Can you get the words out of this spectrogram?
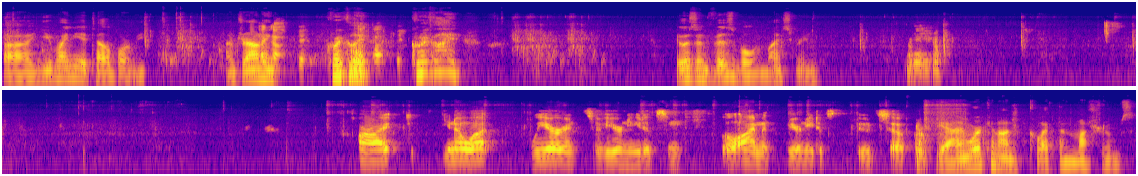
uh, you might need to teleport me. I'm drowning. got you. I Quickly, quickly. It was invisible in my screen. Hmm. Alright. You know what? We are in severe need of some. Well, I'm in severe need of some food, so. Yeah, I'm working on collecting mushrooms.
